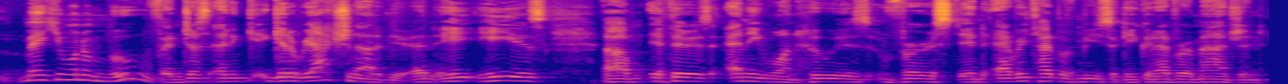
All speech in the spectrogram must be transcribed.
make you want to move and just and get a reaction out of you. And he he is, um, if there is anyone who is versed in every type of music you can ever imagine,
